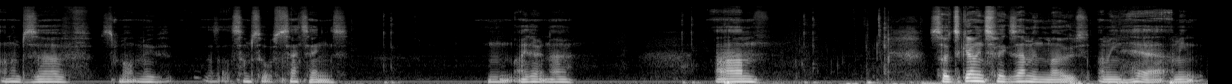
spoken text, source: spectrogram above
Unobserve smart move. Some sort of settings. Mm, I don't know. Um. So to go into examine mode, I mean here, I mean,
